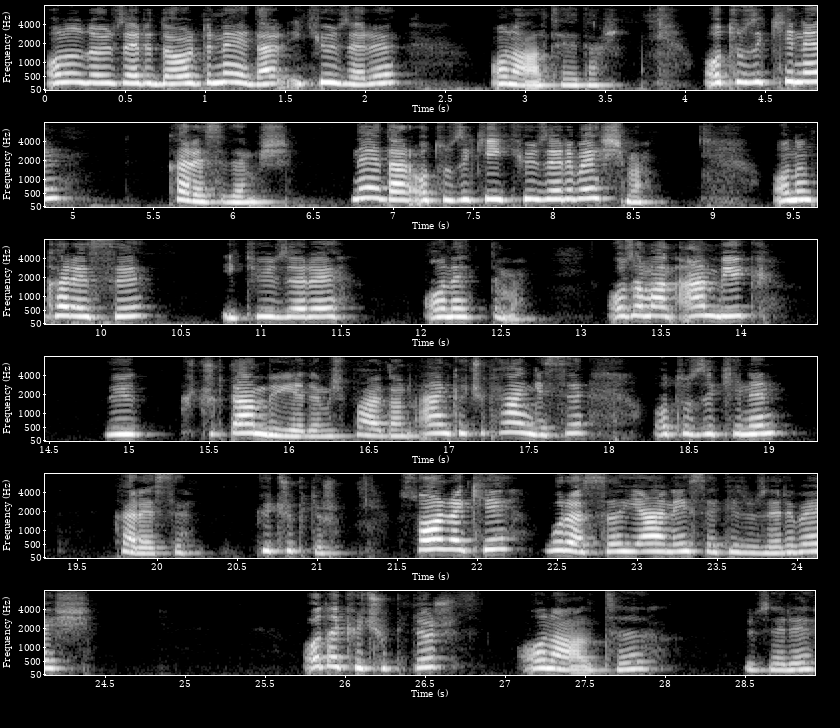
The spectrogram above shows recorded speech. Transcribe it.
Onu da üzeri 4'ü ne eder? 2 üzeri 16 eder. 32'nin karesi demiş. Ne eder? 32 2 üzeri 5 mi? Onun karesi 2 üzeri 10 etti mi? O zaman en büyük büyük küçükten büyüğe demiş pardon. En küçük hangisi? 32'nin karesi. Küçüktür. Sonraki burası yani 8 üzeri 5. O da küçüktür. 16 üzeri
